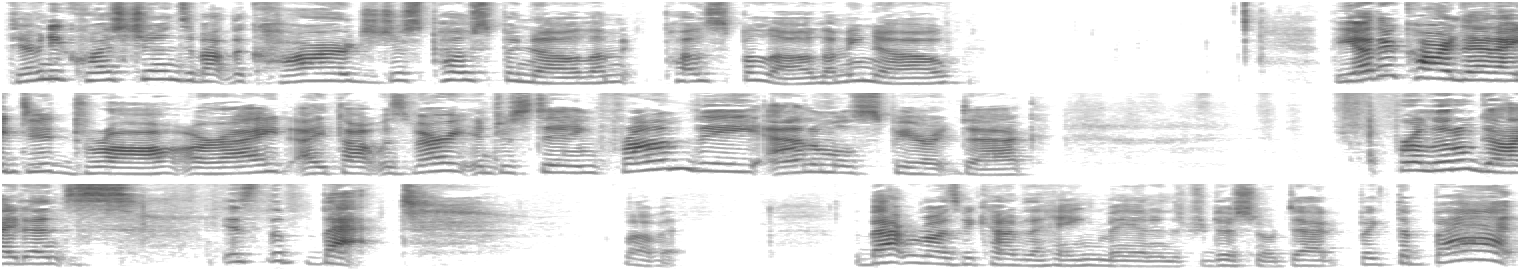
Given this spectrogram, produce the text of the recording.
If you have any questions about the cards, just post below. Let me post below. Let me know. The other card that I did draw, all right, I thought was very interesting from the Animal Spirit deck for a little guidance is the bat. Love it. The bat reminds me kind of the hanged man in the traditional deck, but the bat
